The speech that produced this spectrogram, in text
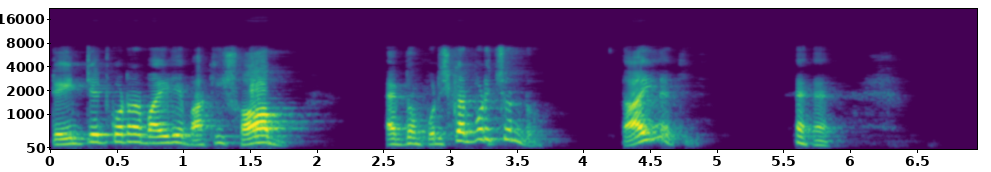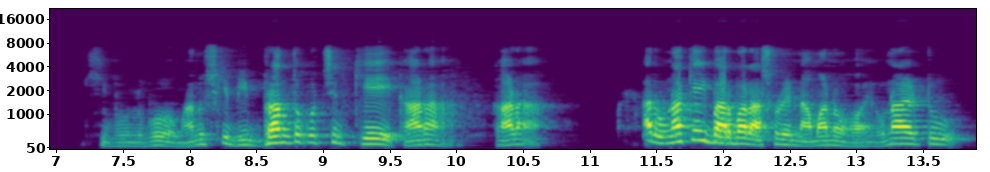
টেন্টেড কোটার বাইরে বাকি সব একদম পরিষ্কার পরিচ্ছন্ন তাই নাকি? কি বলব? মানুষকে বিভ্রান্ত করছেন কে? কারা? কারা? আর ওনাকেই বারবার আসরে নামানো হয়। ওনার একটু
